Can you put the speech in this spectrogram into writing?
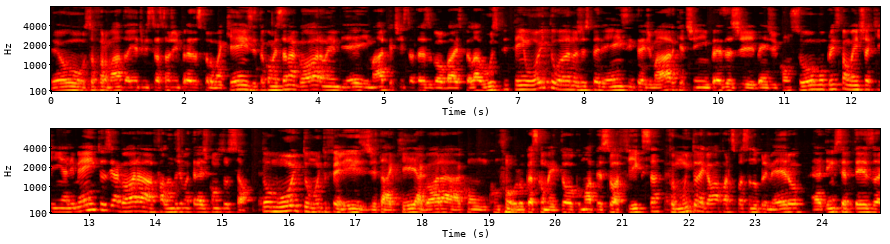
Eu sou formado em administração de empresas pelo Mackenzie, estou começando agora um MBA em marketing e estratégias globais pela USP. Tenho oito anos de experiência em trade marketing, empresas de bens de consumo, principalmente aqui em alimentos e agora falando de materiais de construção. Estou muito, muito feliz de estar aqui agora, com, como o Lucas comentou, como uma pessoa fixa. Foi muito legal a participação do primeiro. É, tenho certeza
